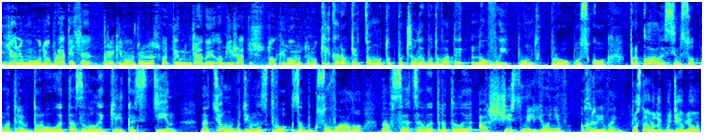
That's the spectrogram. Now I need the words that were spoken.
Я не можу добратися 3 кілометри до свати, мені треба об'їжджати 100 кілометрів. Кілька років тому тут почали будувати новий пункт пропуску. Проклали 700 метрів дороги та звели кілька стін. На цьому будівництво забуксувало. На все це витратили аж 6 мільйонів гривень. Поставили будівлю,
